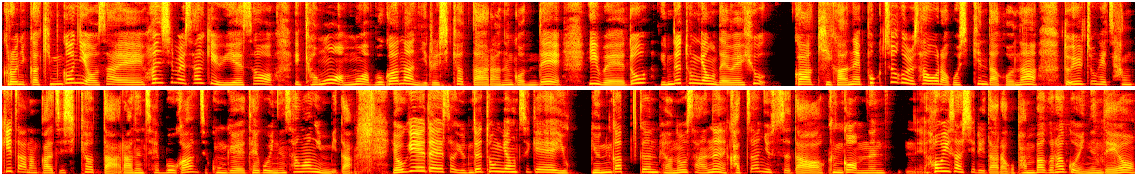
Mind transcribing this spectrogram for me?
그러니까 김건희 여사의 환심을 사기 위해서 이 경호 업무와 무관한 일을 시켰다라는 건데 이 외에도 윤 대통령 내외 휴가 기간에 폭죽을 사오라고 시킨다거나 또 일종의 장기 자랑까지 시켰다라는 제보가 공개되고 있는 상황입니다. 여기에 대해서 윤 대통령 측의 유- 윤갑근 변호사는 가짜 뉴스다 근거 없는 허위 사실이다라고 반박을 하고 있는데요.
